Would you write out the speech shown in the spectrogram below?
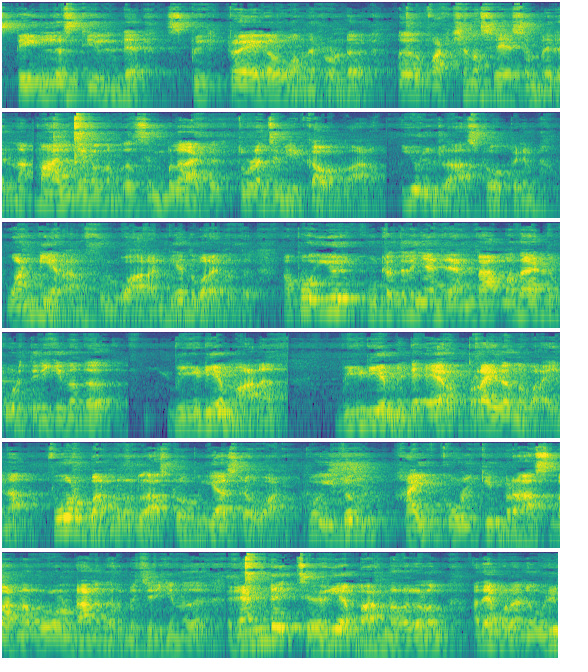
സ്റ്റെയിൻലെസ് സ്റ്റീലിന്റെ സ്പ്ലിറ്റ് ട്രേകൾ വന്നിട്ടുണ്ട്. ഭക്ഷണ ശേഷം വരുന്ന മാലിന്യങ്ങൾ നമുക്ക് സിമ്പിളായിട്ട് തുളച്ച് നീക്കാവുന്നതാണ്. ഈ ഒരു ഗ്ലാസ് ടോപ്പിനും വൺ ഇയർ ആണ് ഫുൾ വാറണ്ടി എന്ന് പറയുന്നത്. അപ്പോൾ ഈ ഒരു കൂട്ടത്തിൽ ഞാൻ രണ്ടാമതായിട്ട് കൊടുത്തിരിക്കുന്നത് വീഡിയം ആണ്. വി ഡി എമ്മിന്റെ എയർ പ്രൈഡ് എന്ന് പറയുന്ന four burner glass top gas stove ആണ് അപ്പോൾ ഇതും ഹൈ ക്വാളിറ്റി ബ്രാസ് ബർണറുകൾ കൊണ്ടാണ് നിർമ്മിച്ചിരിക്കുന്നത്. രണ്ട് ചെറിയ ബർണറുകളും അതേപോലെ തന്നെ ഒരു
